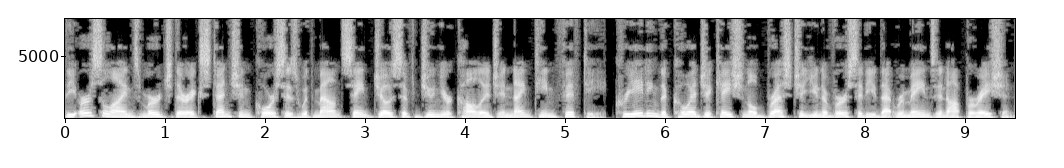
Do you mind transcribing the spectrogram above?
The Ursulines merged their extension courses with Mount St. Joseph Junior College in 1950, creating the coeducational Brescia University that remains in operation.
